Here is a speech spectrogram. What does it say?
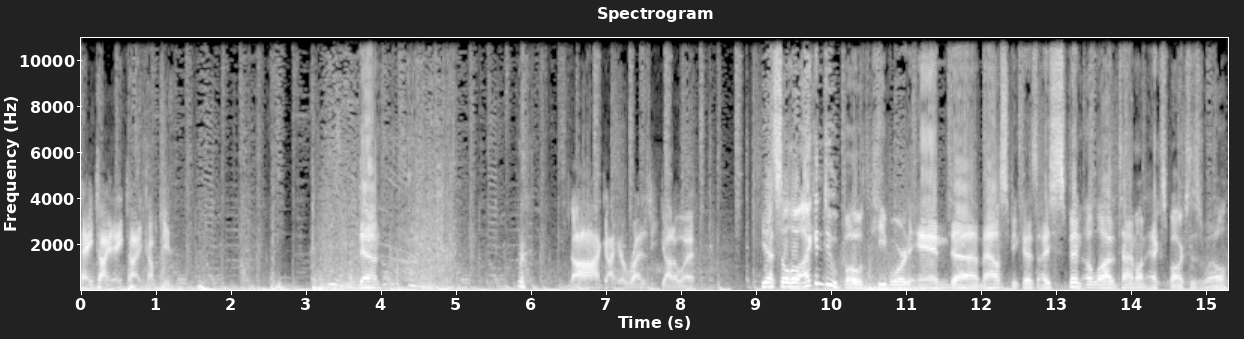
Hang tight. Hang tight. Come to you. I'm down. Ah, I got here right as he got away. Yeah, Solo, I can do both keyboard and uh, mouse because I spent a lot of time on Xbox as well.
